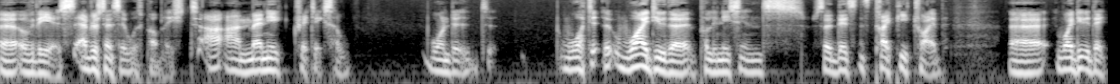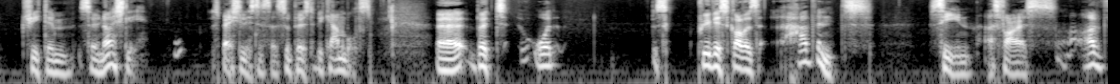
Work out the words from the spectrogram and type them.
uh, over the years, ever since it was published. And many critics have wondered what, why do the Polynesians, so this, this Typee tribe, uh, why do they treat them so nicely, especially since they're supposed to be cannibals? Uh, but what previous scholars haven't seen, as far as I've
